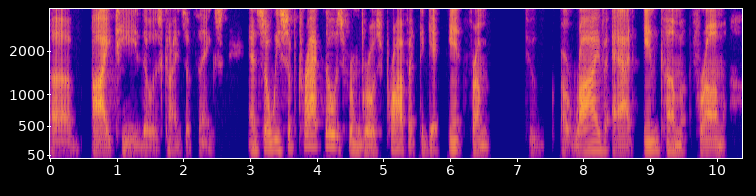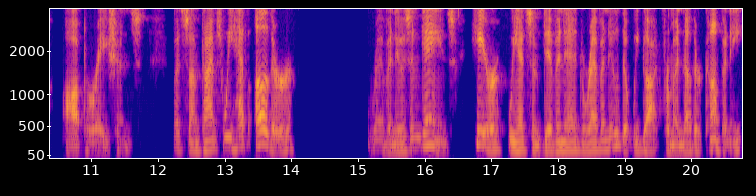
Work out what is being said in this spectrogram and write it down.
uh, IT, those kinds of things. And so we subtract those from gross profit to get in from to arrive at income from operations. But sometimes we have other revenues and gains. Here we had some dividend revenue that we got from another company.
